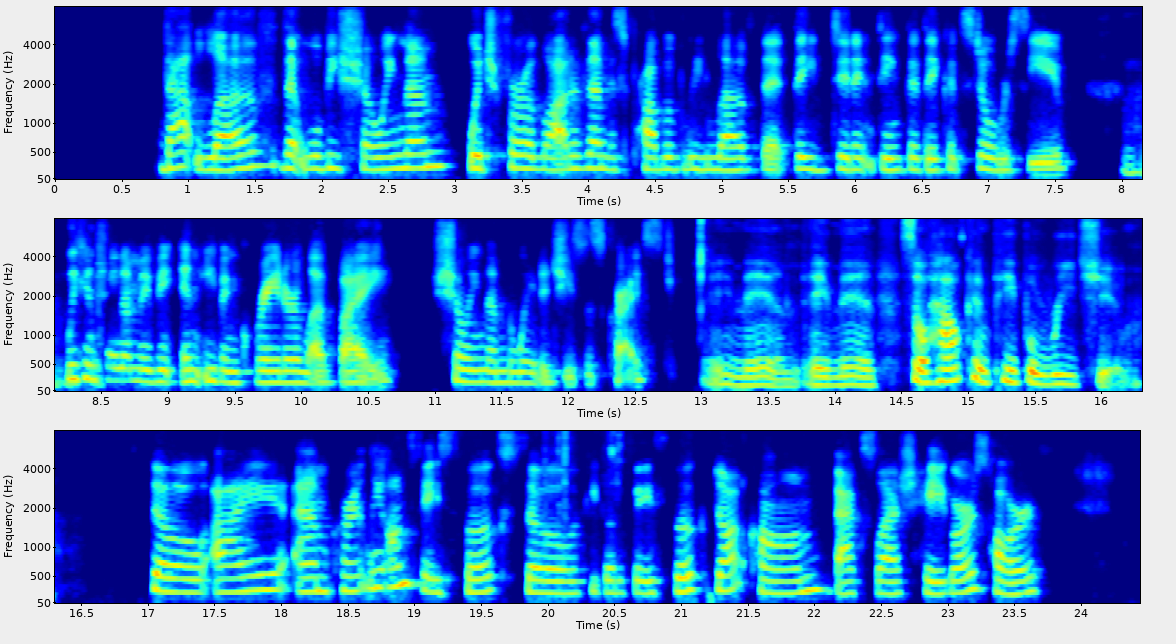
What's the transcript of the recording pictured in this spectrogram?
that love that we'll be showing them, which for a lot of them is probably love that they didn't think that they could still receive, mm-hmm. we can show them maybe an even greater love by showing them the way to Jesus Christ. Amen. Amen. So, how can people reach you? So, I am currently on Facebook. So, if you go to facebook.com backslash Hagar's Hearth,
